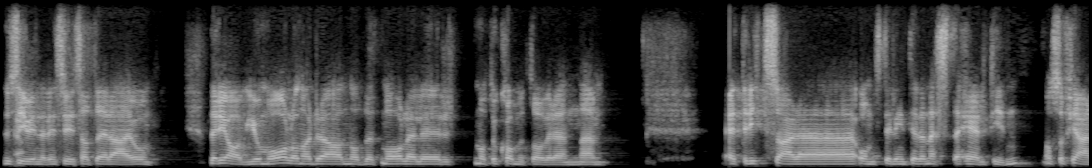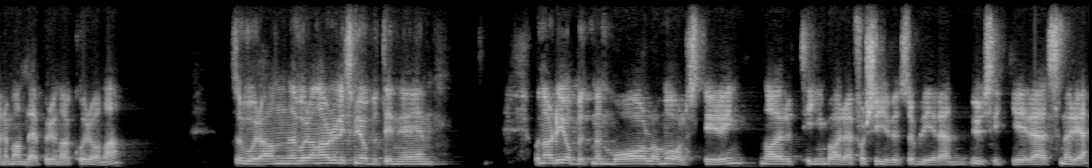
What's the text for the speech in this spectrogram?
Du sier jo innledningsvis at dere er jo dere jager jo mål, og når dere har nådd et mål eller måtte kommet over en, eh, et ritt, så er det omstilling til det neste hele tiden. Og så fjerner man det pga. korona. Så hvordan, hvordan, har du liksom jobbet inn i hvordan har du jobbet med mål og målstyring når ting bare forskyves og blir en usikker eh, smørje?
